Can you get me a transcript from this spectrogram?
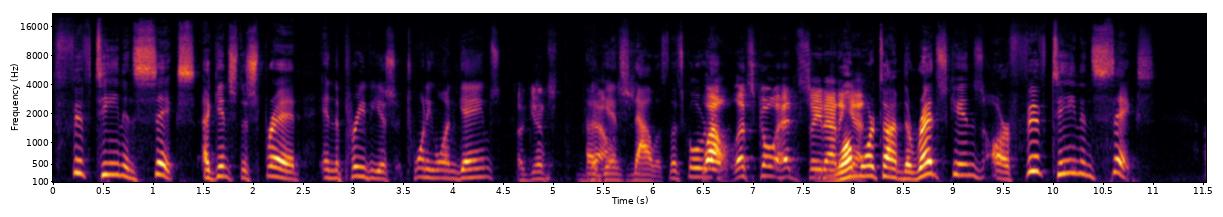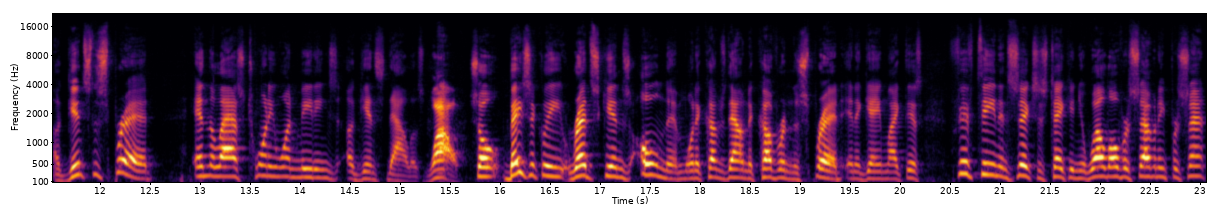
15 and 6 against the spread in the previous 21 games against Dallas. against Dallas. Let's go Wow, around let's go ahead and say that one again. more time. The Redskins are 15 and 6 against the spread in the last 21 meetings against Dallas. Wow. So basically, Redskins own them when it comes down to covering the spread in a game like this. 15 and 6 is taking you well over 70%.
